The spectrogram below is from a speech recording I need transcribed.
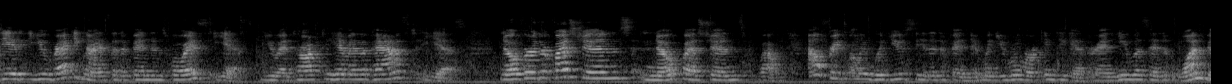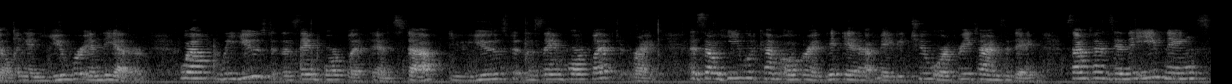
Did you recognize the defendant's voice? Yes. You had talked to him in the past? Yes. No further questions? No questions. Well, how frequently would you see the defendant when you were working together and he was in one building and you were in the other? Well, we used the same forklift and stuff. You used the same forklift? Right. And so he would come over and pick it up maybe two or three times a day, sometimes in the evenings,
